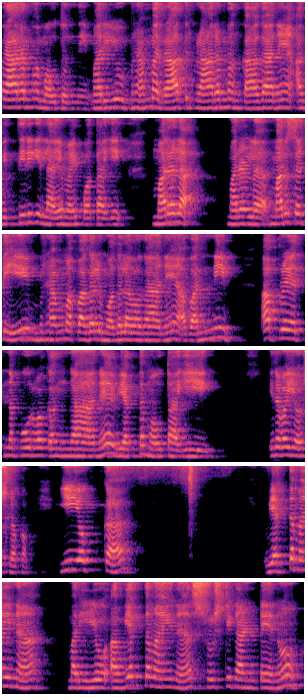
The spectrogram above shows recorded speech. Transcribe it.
ప్రారంభమవుతుంది. మరియు బ్రహ్మ రాత్రి ప్రారంభం కాగానే అవి తిరిగి లయమైపోతాయి. మరల మరల మరుసటి బ్రహ్మ పగలు మొదలవగానే అవన్నీ అప్రయత్నపూర్వకంగానే వ్యక్తమవుతాయి. ఇరవయో శ్లోకం. ఈ యొక్క వ్యక్తమైన మరియు అవ్యక్తమైన సృష్టి కంటేను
